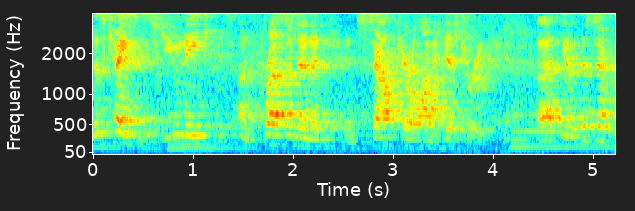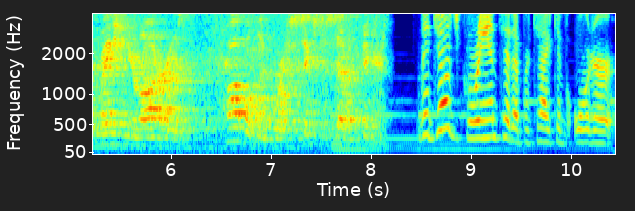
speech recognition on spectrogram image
This case is unique, it's unprecedented in South Carolina history. Uh, you know, this information, Your Honor, is probably worth six to seven figures. The judge granted a protective order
